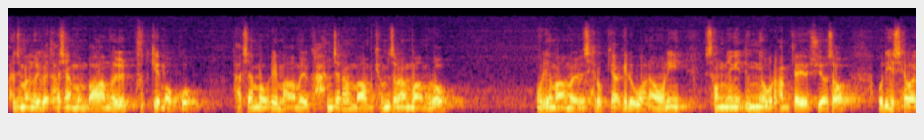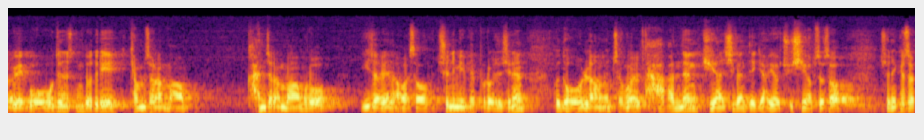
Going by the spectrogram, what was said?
하지만 우리가 다시 한번 마음을 굳게 먹고 다시 한번 우리의 마음을 간절한 마음, 겸손한 마음으로 우리의 마음을 새롭게 하기를 원하오니 성령의 능력으로 함께하여 주셔서 우리 세화교회 모든 성도들이 겸손한 마음, 간절한 마음으로 이 자리에 나와서 주님이 베풀어 주시는 그 놀라운 은총을 다 받는 귀한 시간 되게 하여 주시옵소서. 주님께서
